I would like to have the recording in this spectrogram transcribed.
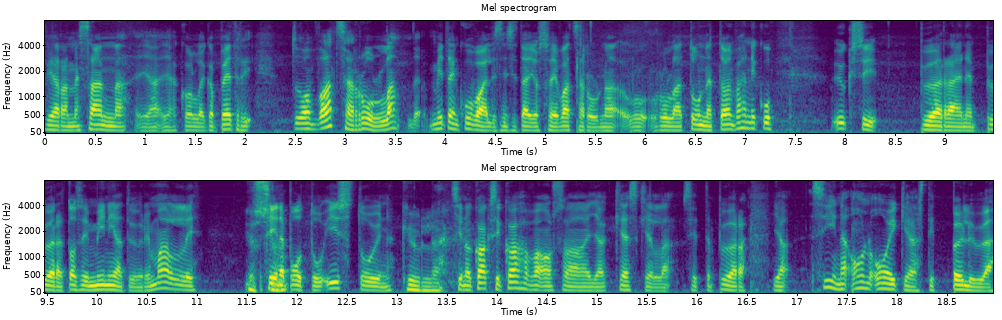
vieraamme Sanna ja, ja kollega Petri, tuo vatsarulla, miten kuvailisin sitä, jos ei vatsarullaa tunne? Tuo on vähän niin kuin yksi pyöräinen pyörä, tosi miniatyyrimalli. Jossa... Siinä puuttuu istuin. Kyllä. Siinä on kaksi kahvaosaa ja keskellä sitten pyörä. Ja siinä on oikeasti pölyä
